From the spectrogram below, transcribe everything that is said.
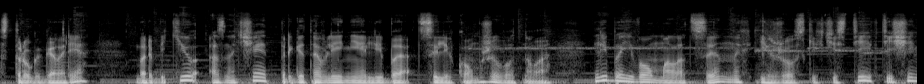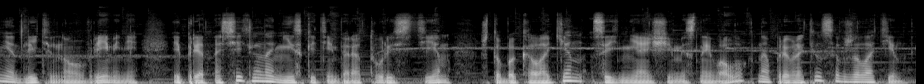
Строго говоря, барбекю означает приготовление либо целиком животного, либо его малоценных и жестких частей в течение длительного времени и при относительно низкой температуре с тем, чтобы коллаген, соединяющий мясные волокна, превратился в желатин –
